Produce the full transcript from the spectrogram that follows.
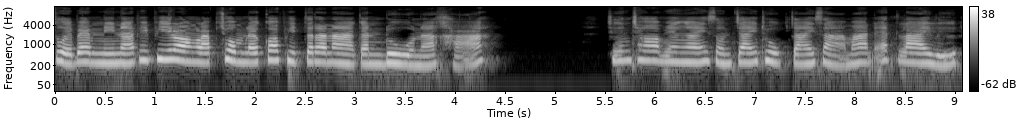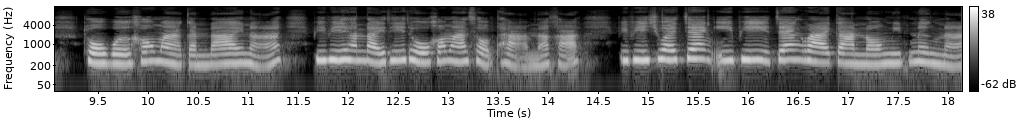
สวยๆแบบนี้นะ พี่ๆลองรับชมแล้วก็พิจารณากันดูนะคะ ชื่นชอบยังไงสนใจถูกใจสามารถแอดไลน์หรือโทรเบอร์เข้ามากันได้นะ พี่ๆท่านใดที่โทรเข้ามาสอบถามนะคะ พี่ๆช่วยแจ้ง EP แจ้งรายการน้องนิดนึงนะ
